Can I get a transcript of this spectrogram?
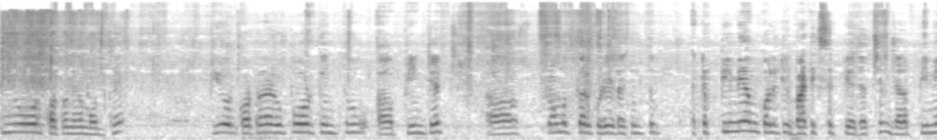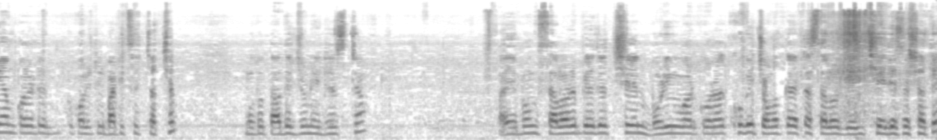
পিওর কটনের মধ্যে। পিওর কটনের উপর কিন্তু প্রিন্টেড চমৎকার করে এটা কিন্তু একটা প্রিমিয়াম কোয়ালিটির বাটিক সেট পেয়ে যাচ্ছেন। যারা প্রিমিয়াম কোয়ালিটির কোয়ালিটির বাটিক সেট চাচ্ছেন মতো তাদের জন্য এই ড্রেসটা এবং স্যালোয়ারে পেয়ে যাচ্ছেন বোরিং ওয়ার্ক করা, খুবই চমৎকার একটা স্যালোয়ার দিয়েছে এই ড্রেসের সাথে।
